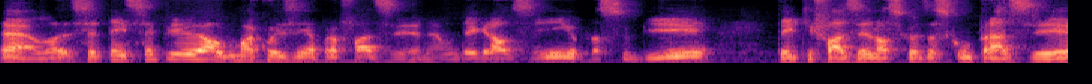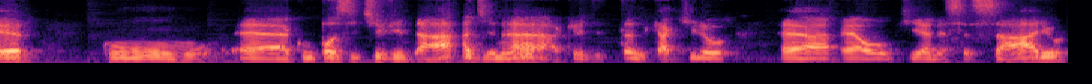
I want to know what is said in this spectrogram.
É, você tem sempre alguma coisinha para fazer, né? Um degrauzinho para subir, tem que ir fazendo as coisas com prazer, com, é, com positividade, né? Acreditando que aquilo é, é o que é necessário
